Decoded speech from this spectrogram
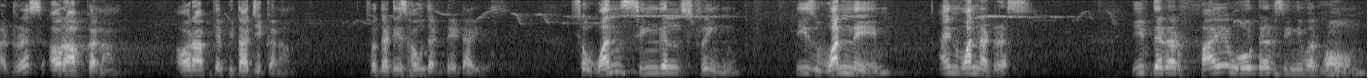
address और आपका नाम और आपके पिताजी का नाम. So that is how that data is. So one single string is one name and one address. If there are five voters in your home,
